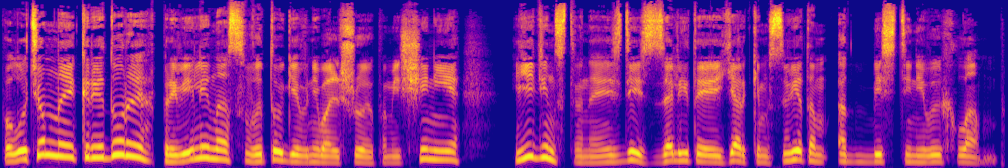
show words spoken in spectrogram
Полутемные коридоры привели нас в итоге в небольшое помещение, единственное здесь залитое ярким светом от бестеневых ламп.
